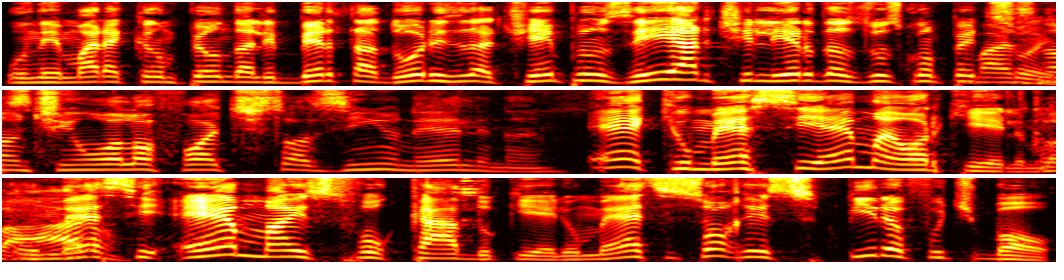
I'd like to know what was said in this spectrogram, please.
o Neymar é campeão da Libertadores e da Champions e artilheiro das duas Mas competições. não tinha um holofote sozinho nele, né? É que o Messi é maior que ele. O Claro. Messi é mais focado que ele. O Messi só respira futebol.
